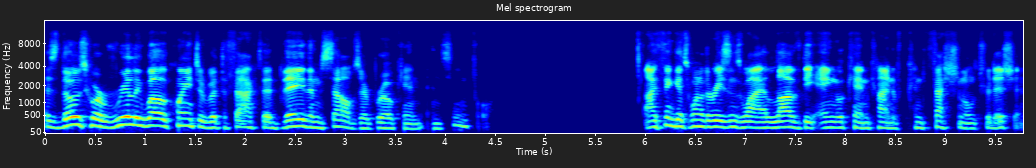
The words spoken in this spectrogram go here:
as those who are really well acquainted with the fact that they themselves are broken and sinful. I think it's one of the reasons why I love the Anglican kind of confessional tradition.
